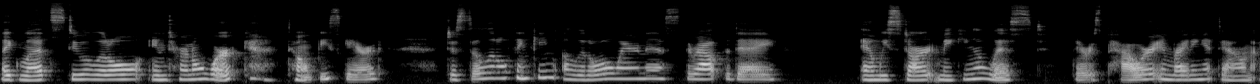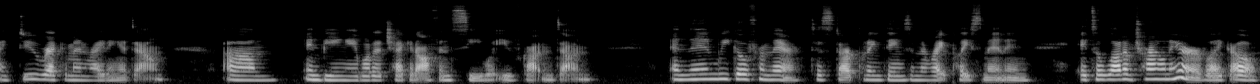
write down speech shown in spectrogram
Like, let's do a little internal work. Don't be scared. Just a little thinking, a little awareness throughout the day. And we start making a list. There is power in writing it down. I do recommend writing it down um, and being able to check it off and see what you've gotten done. And then we go from there to start putting things in the right placement. And it's a lot of trial and error of like, oh,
